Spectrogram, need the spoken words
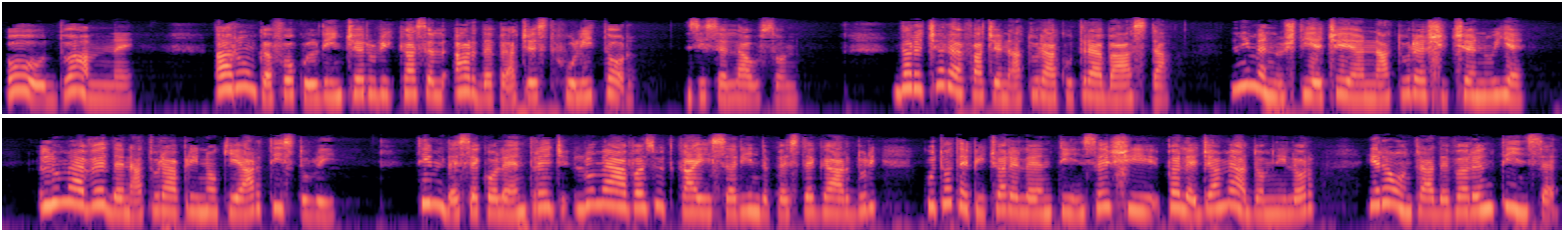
O, Doamne! Aruncă focul din ceruri ca să-l arde pe acest hulitor!" zise Lawson. Dar ce a face natura cu treaba asta? Nimeni nu știe ce e în natură și ce nu e. Lumea vede natura prin ochii artistului. Timp de secole întregi, lumea a văzut caii sărind peste garduri, cu toate picioarele întinse și, pe legea mea, domnilor, erau într-adevăr întinse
